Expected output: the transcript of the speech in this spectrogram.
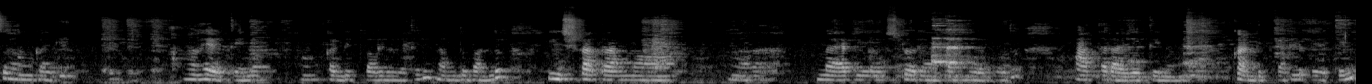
ಸೊ ಹಾಗಾಗಿ ಹೇಳ್ತೀನಿ. ಖಂಡಿತವಾಗ್ಲೂ ಹೇಳ್ತೀನಿ. ನಮ್ಮದು ಬಂದು ಇನ್ಸ್ಟಾಗ್ರಾಮ್ ಮ್ಯಾಡ್ ಲವ್ ಸ್ಟೋರಿ ಅಂತ ಹೇಳ್ಬೋದು. ಆ ಥರ ಆಗೈತಿ ನಾನು. ಖಂಡಿತವಾಗ್ಲೂ ಹೇಳ್ತೀನಿ.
